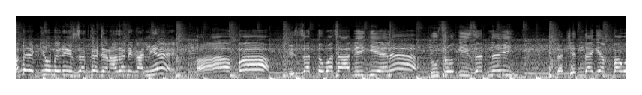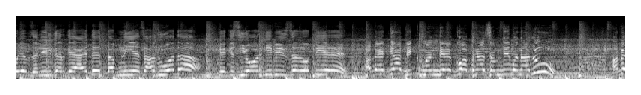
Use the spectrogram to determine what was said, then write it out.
अबे क्यों मेरी इज़्ज़त का जनाजा निकाल लिया है? हाँ अब्बा इज़्ज़त तो बस आप ही की है ना। दूसरों की इज़्ज़त नहीं। रक्षिंदा के अब्बा को जब जलील करके आए थे तब नहीं एहसास हुआ था कि किसी और की भी इज़्ज़त होती है। अबे क्या भिक मंगे को अपना समझी बना लूँ? अबे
